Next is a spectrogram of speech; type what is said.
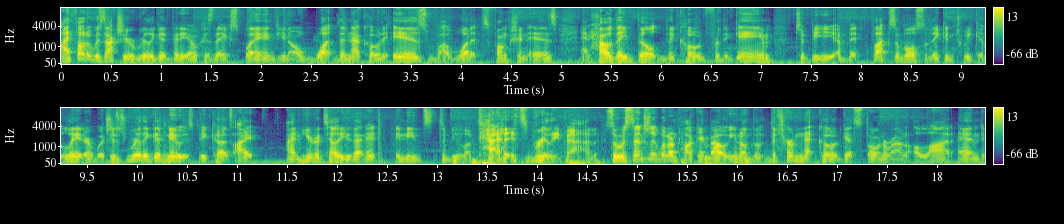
I thought it was actually a really good video because they explained you know what the netcode is what its function is and how they built the code for the game to be a bit flexible so they can tweak it later which is really good news because I I'm here to tell you that it, it needs to be looked at. It's really bad. So essentially what I'm talking about, you know, the, the term netcode gets thrown around a lot. And,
